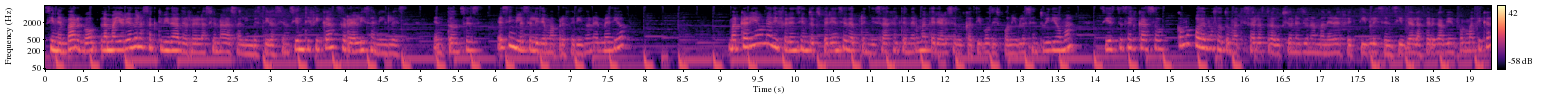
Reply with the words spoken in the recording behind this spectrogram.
Sin embargo, la mayoría de las actividades relacionadas a la investigación científica se realiza en inglés. Entonces, ¿es inglés el idioma preferido en el medio? ¿Marcaría una diferencia en tu experiencia de aprendizaje el tener materiales educativos disponibles en tu idioma? Si este es el caso, ¿cómo podemos automatizar las traducciones de una manera efectiva y sensible a la jerga bioinformática?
